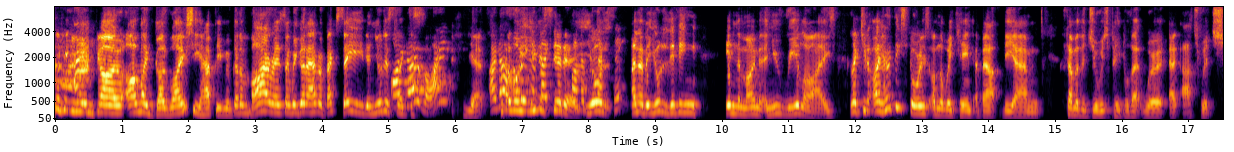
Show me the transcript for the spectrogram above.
look at you and go, "Oh my god, why is she happy? We've got a virus and we've got to have a vaccine." And you're just I like, know, this- right? yeah. I know. No, well, I'm you just said it. fun of the You're- I know, but you're living in the moment and you realize, like, you know, I heard these stories on the weekend about the um some of the Jewish people that were at Auschwitz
